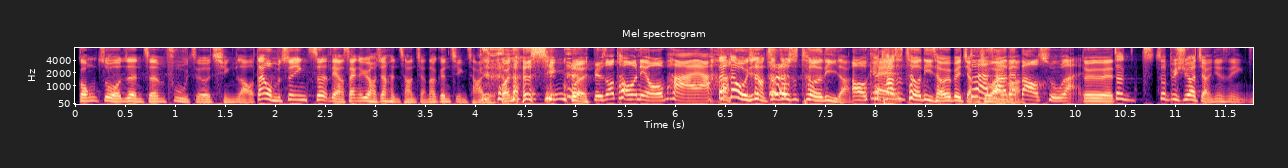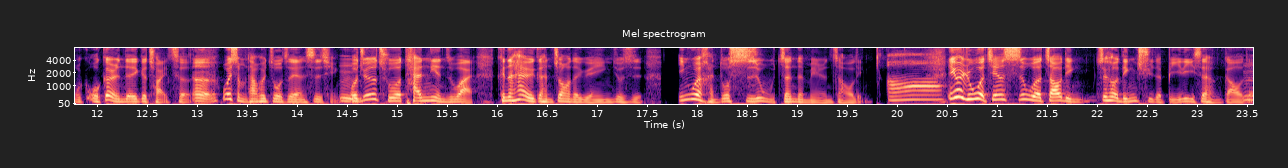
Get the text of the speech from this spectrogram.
工作认真、负责、勤劳，但我们最近这两三个月好像很常讲到跟警察有关的新闻，比如说偷牛排啊。但但我就想，这都是特例啦，OK，他是特例才会被讲出来，才会被爆出来。对对对，这这必须要讲一件事情，我我个人的一个揣测，嗯，为什么他会做这件事情？嗯、我觉得除了贪念之外，可能还有一个很重要的原因就是。因为很多失误真的没人招领。哦，因为如果今天失误的招领最后领取的比例是很高的，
